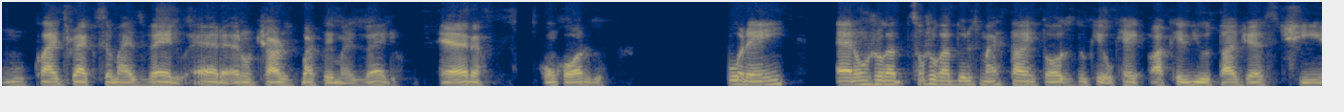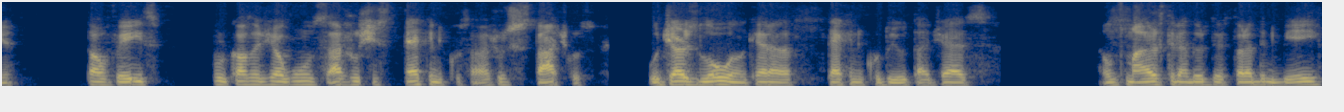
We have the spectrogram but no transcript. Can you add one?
um Clyde Drexler mais velho? Era. Era um Charles Barkley mais velho? Era, concordo. Porém, eram jogadores, são jogadores mais talentosos do que o que aquele Utah Jazz tinha. Talvez por causa de alguns ajustes técnicos, ajustes táticos. O Jerry Sloan, que era técnico do Utah Jazz, é um dos maiores treinadores da história da NBA.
